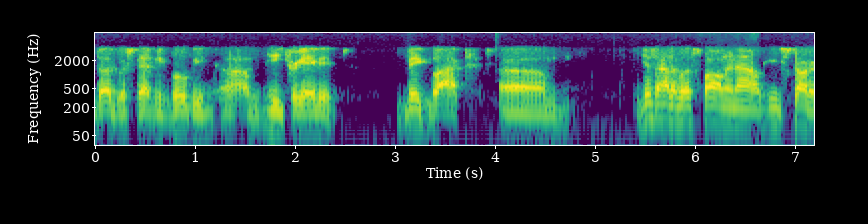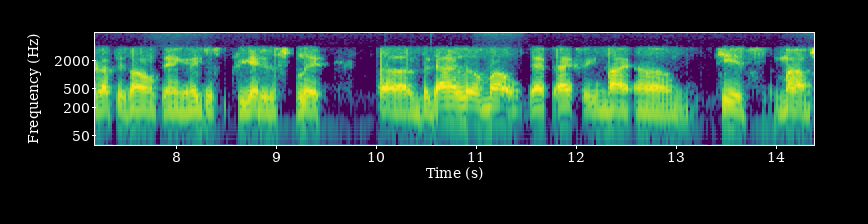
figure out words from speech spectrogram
Douglas Stepney Booby. Um, he created Big Block. Um, just out of us falling out, he started up his own thing, and they just created a split. Uh, the guy Lil Mo, that's actually my um, kid's mom's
